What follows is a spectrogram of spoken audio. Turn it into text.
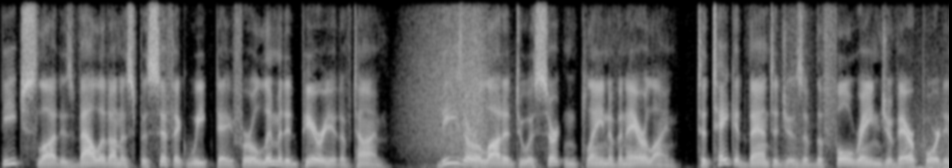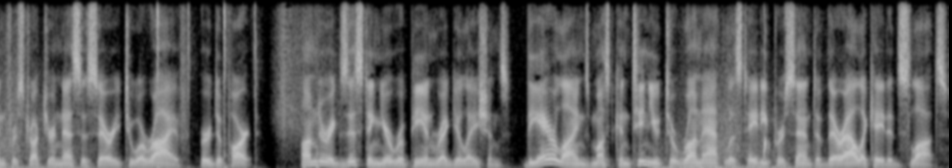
Each slot is valid on a specific weekday for a limited period of time. These are allotted to a certain plane of an airline to take advantages of the full range of airport infrastructure necessary to arrive or depart. Under existing European regulations, the airlines must continue to run at least 80% of their allocated slots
